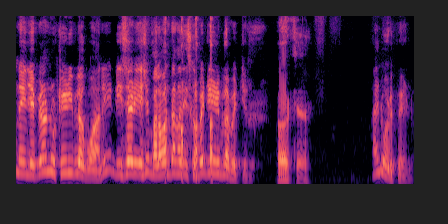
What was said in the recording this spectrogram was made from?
నేను చెప్పినా నువ్వు టీడీపీలోకి పో అని డిసైడ్ చేసి బలవంతంగా తీసుకుపోయి టీడీపీలో పెట్టారు ఓకే. ఆయన ఓడిపోయాడు.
